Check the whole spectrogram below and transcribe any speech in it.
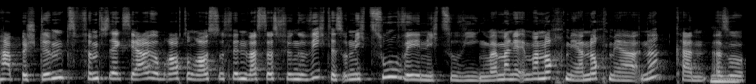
habe bestimmt fünf, sechs Jahre gebraucht, um rauszufinden, was das für ein Gewicht ist und nicht zu wenig zu wiegen, weil man ja immer noch mehr, noch mehr ne, kann. Also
